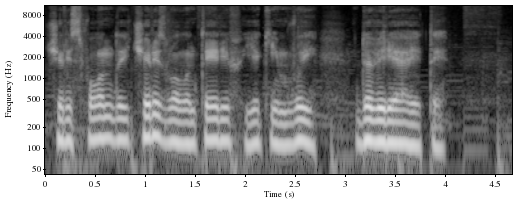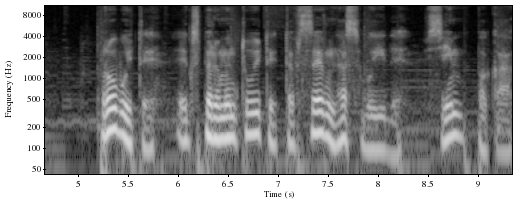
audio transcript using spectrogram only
через фонди, через волонтерів, яким ви довіряєте. Пробуйте, експериментуйте, та все в нас вийде. Всім пока.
